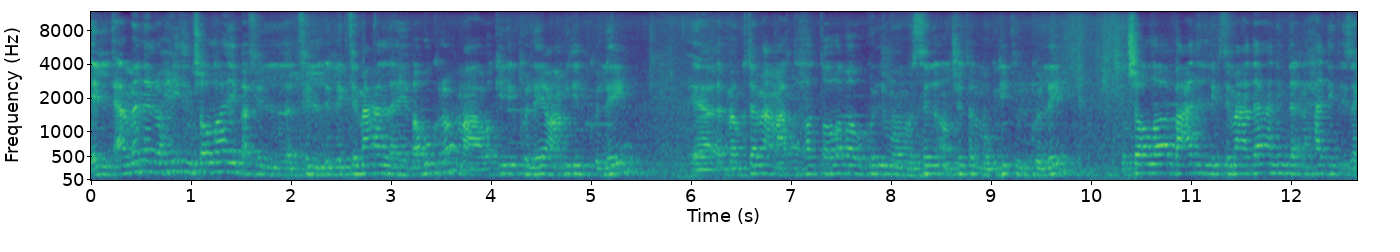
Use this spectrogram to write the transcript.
الأمانة الوحيد إن شاء الله هيبقى في ال... في ال... الاجتماع اللي هيبقى بكرة مع وكيل الكلية وعميد الكلية. آه، مجتمع مع اتحاد طلبة وكل ممثلي الأنشطة الموجودين في الكلية. إن شاء الله بعد الاجتماع ده هنبدأ نحدد إذا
